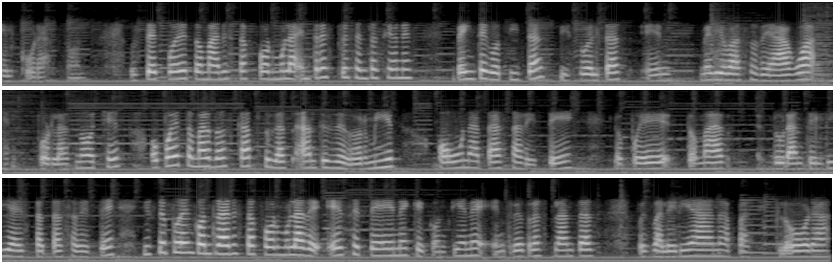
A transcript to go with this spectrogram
el corazón. Usted puede tomar esta fórmula en tres presentaciones, 20 gotitas disueltas en medio vaso de agua por las noches o puede tomar dos cápsulas antes de dormir o una taza de té. Lo puede tomar durante el día esta taza de té y usted puede encontrar esta fórmula de STN que contiene entre otras plantas pues valeriana, pasiflora,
